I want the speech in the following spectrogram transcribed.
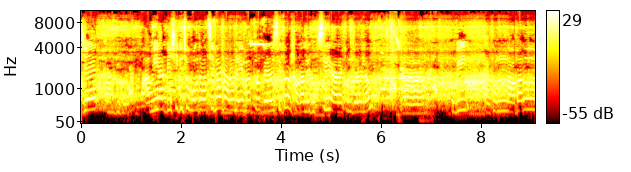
যে আমি আর বেশি কিছু বলতে পারছি না কারণ এইমাত্র বেরোইছি তো সকালে ঢুকছি আর এখন বেরোইলাম। আহ, খুবই এখন আবারও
